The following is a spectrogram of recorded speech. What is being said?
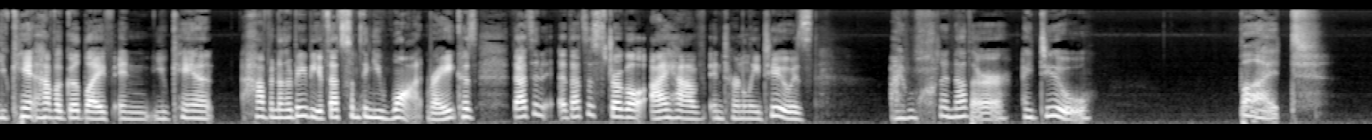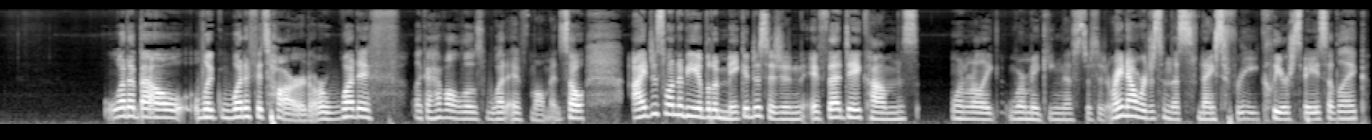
you can't have a good life and you can't have another baby if that's something you want, right? Cuz that's an that's a struggle I have internally too is I want another. I do. But what about like what if it's hard or what if like I have all those what if moments. So I just want to be able to make a decision if that day comes when we're like we're making this decision. Right now we're just in this nice free clear space of like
